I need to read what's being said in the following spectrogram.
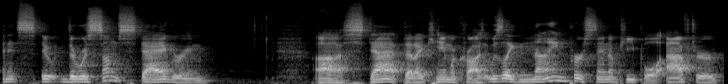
And it's it, there was some staggering uh, stat that I came across. It was like nine percent of people after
